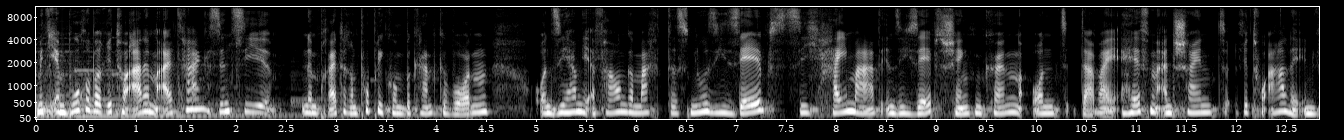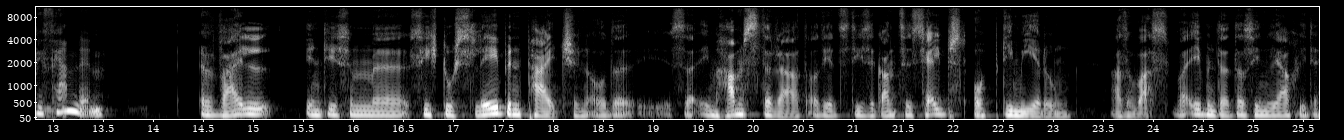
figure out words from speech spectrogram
Mit Ihrem Buch über Rituale im Alltag sind Sie einem breiteren Publikum bekannt geworden und Sie haben die Erfahrung gemacht, dass nur Sie selbst sich Heimat in sich selbst schenken können und dabei helfen anscheinend Rituale. Inwiefern denn? Weil in diesem äh, sich durchs Leben peitschen oder im Hamsterrad oder jetzt diese ganze Selbstoptimierung, also was, eben da, da sind wir auch wieder,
